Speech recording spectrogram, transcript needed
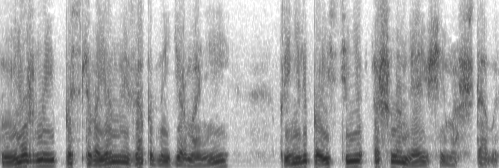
мирной послевоенной Западной Германией приняли поистине ошеломляющие масштабы.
